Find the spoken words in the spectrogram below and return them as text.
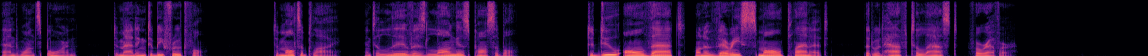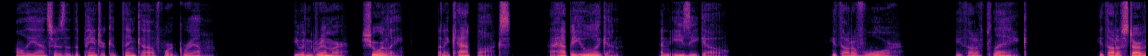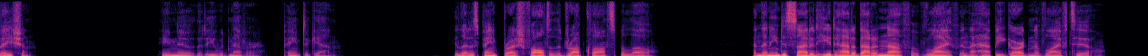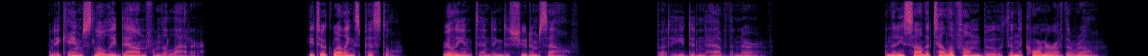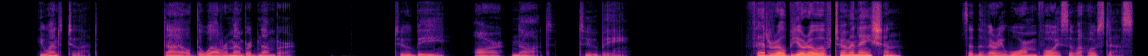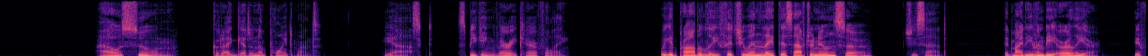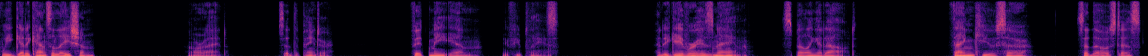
and once born, demanding to be fruitful, to multiply, and to live as long as possible. To do all that on a very small planet that would have to last forever. All the answers that the painter could think of were grim. Even grimmer, surely, than a cat box, a happy hooligan, an easy go. He thought of war. He thought of plague. He thought of starvation. He knew that he would never paint again. He let his paintbrush fall to the drop cloths below. And then he decided he had had about enough of life in the happy garden of life, too. And he came slowly down from the ladder. He took Wehling's pistol really intending to shoot himself. But he didn't have the nerve. And then he saw the telephone booth in the corner of the room. He went to it, dialed the well remembered number 2B R not to be. Federal Bureau of Termination, said the very warm voice of a hostess. How soon could I get an appointment? he asked, speaking very carefully. We could probably fit you in late this afternoon, sir, she said. It might even be earlier, if we get a cancellation. All right, said the painter. Fit me in, if you please. And he gave her his name, spelling it out. Thank you, sir, said the hostess.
